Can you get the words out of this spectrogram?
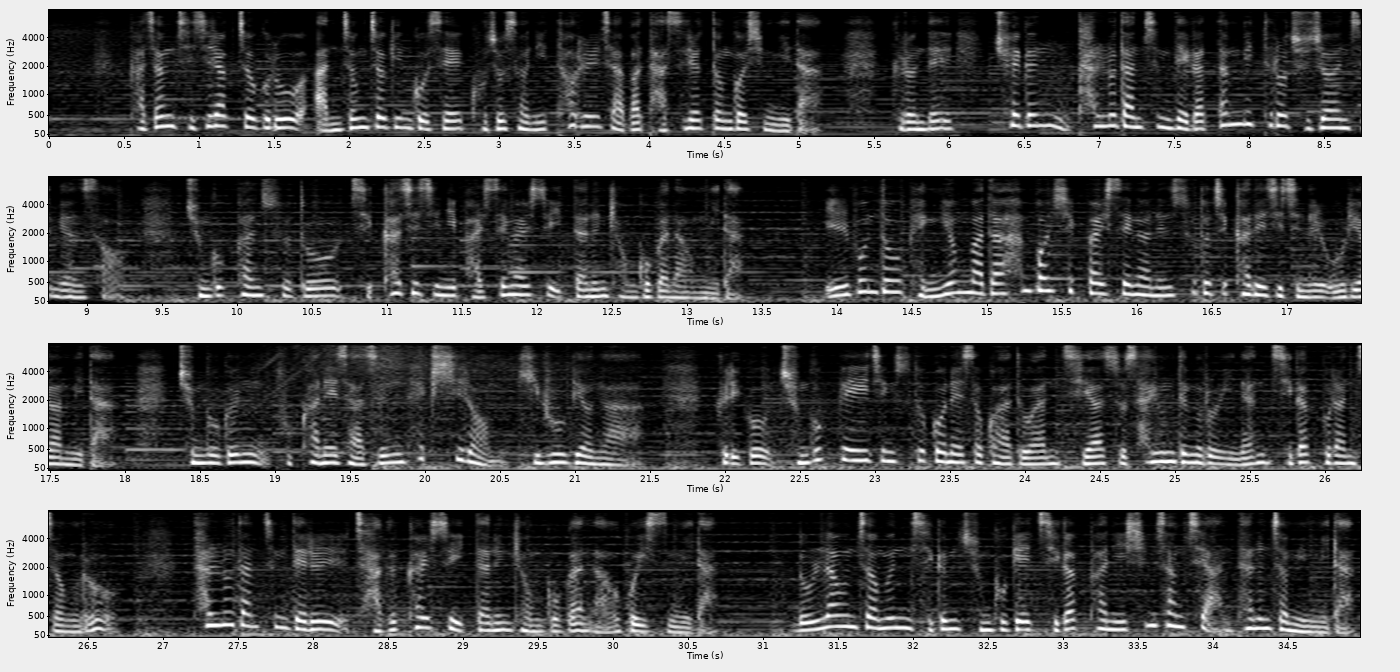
가장 지질학적으로 안정적인 곳에 고조선이 털을 잡아 다스렸던 것입니다. 그런데 최근 탈루단층대가 땅 밑으로 주저앉으면서 중국판 수도 직하 지진이 발생할 수 있다는 경고가 나옵니다. 일본도 100년마다 한 번씩 발생하는 수도 직하대 지진을 우려합니다. 중국은 북한의 잦은 핵실험, 기후변화, 그리고 중국 베이징 수도권에서 과도한 지하수 사용 등으로 인한 지각 불안정으로 탈루단층대를 자극할 수 있다는 경고가 나오고 있습니다. 놀라운 점은 지금 중국의 지각판이 심상치 않다는 점입니다.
